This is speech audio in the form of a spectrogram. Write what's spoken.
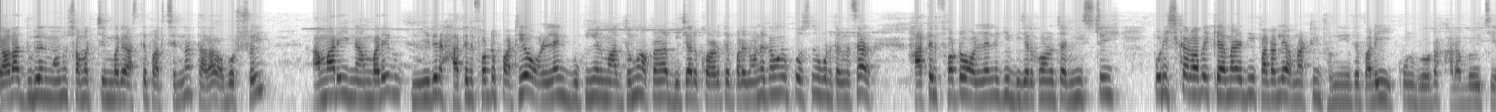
যারা দূরের মানুষ, আমার চেম্বারে আসতে পারছেন না, তারা অবশ্যই আমার এই নাম্বারে নিজেদের হাতের ফটো পাঠিয়ে অনলাইন বুকিংয়ের মাধ্যমে আপনারা বিচার করাতে পারেন। অনেকে আমাকে প্রশ্ন করে থাকেন, স্যার, হাতের ফটো অনলাইনে কি বিচার করানো যায়? নিশ্চয়ই পরিষ্কারভাবে ক্যামেরা দিয়ে পাঠালে আমরা ঠিক ধরে নিতে পারি কোন গ্রহটা খারাপ রয়েছে।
